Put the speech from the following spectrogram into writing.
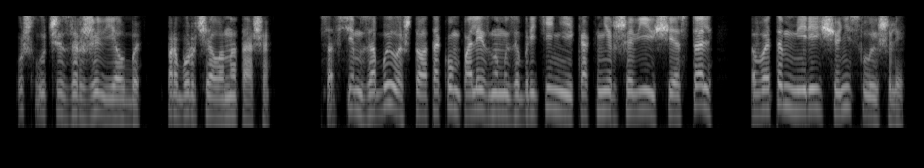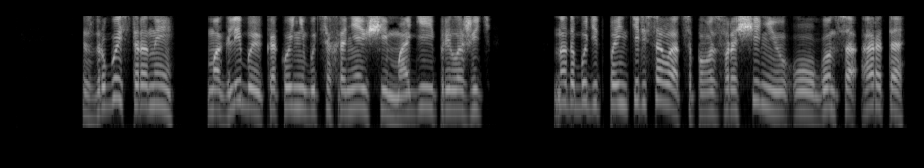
Уж лучше заржавел бы, пробурчала Наташа. Совсем забыла, что о таком полезном изобретении, как нержавеющая сталь, в этом мире еще не слышали. С другой стороны, Могли бы какой-нибудь сохраняющей магией приложить. Надо будет поинтересоваться по возвращению у Гонса Арета,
